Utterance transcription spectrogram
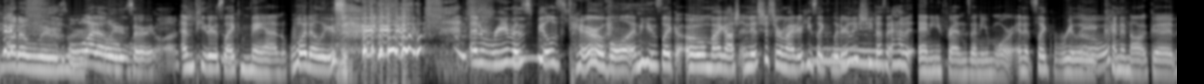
What a loser. what a Oh loser gosh. and Peter's like, man, what a loser. and Remus feels terrible. And he's like, oh my gosh. And it's just a reminder, he's like, literally, she mm. doesn't have any friends anymore. And it's like really Oh. kind of not good.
